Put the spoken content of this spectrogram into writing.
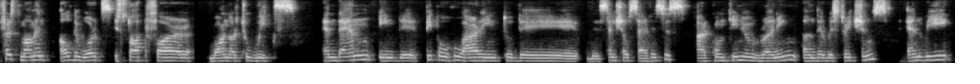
first moment, all the works stop for one or two weeks. And then in the people who are into the, the essential services are continue running under restrictions and we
